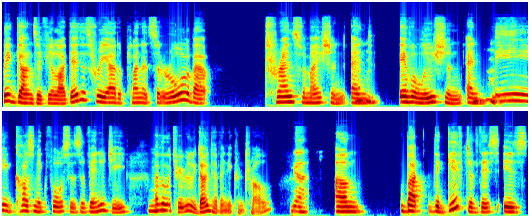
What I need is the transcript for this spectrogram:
big guns, if you like. They're the three outer planets that are all about transformation and Mm, evolution and mm, big cosmic forces of energy over mm. which we really don't have any control. Yeah. Um, but the gift of this is,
